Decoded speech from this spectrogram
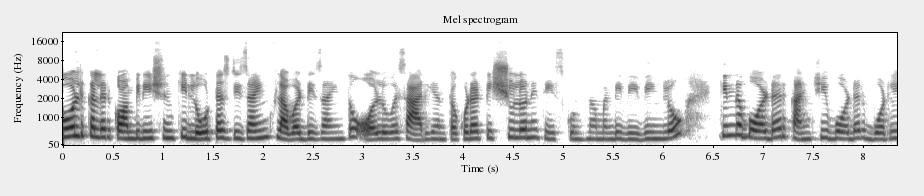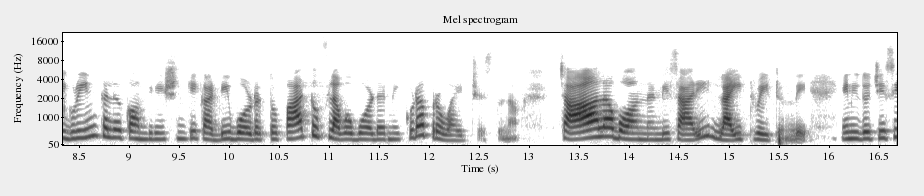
గోల్డ్ కలర్ కాంబినేషన్కి లోటస్ డిజైన్ ఫ్లవర్ డిజైన్తో ఆల్ ఓవర్ శారీ అంతా కూడా టిష్యూలోనే తీసుకుంటున్నామండి వివింగ్లో. కింద border Kanchi border bottle green colour కాంబినేషన్కి కడ్డీ బార్డర్తో పాటు ఫ్లవర్ బార్డర్ని కూడా ప్రొవైడ్ చేస్తున్నాం. చాలా బాగుందండి సారీ లైట్ వెయిట్ ఉంది. అండ్ ఇది వచ్చేసి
